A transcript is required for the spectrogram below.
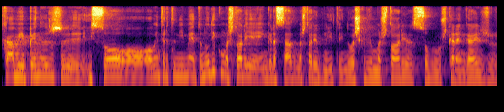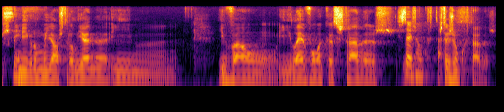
cabem apenas eh, e só ao entretenimento. Eu não digo uma história engraçada, uma história bonita. Ainda hoje escrevi uma história sobre os caranguejos Sim. que migram numa ilha australiana e, e vão e levam a que as estradas estejam cortadas. Estejam cortadas.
